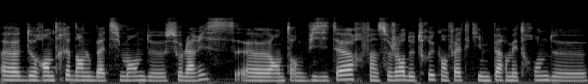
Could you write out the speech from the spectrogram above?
de rentrer dans le bâtiment de Solaris en tant que visiteur, enfin, ce genre de trucs en fait qui me permettront de,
